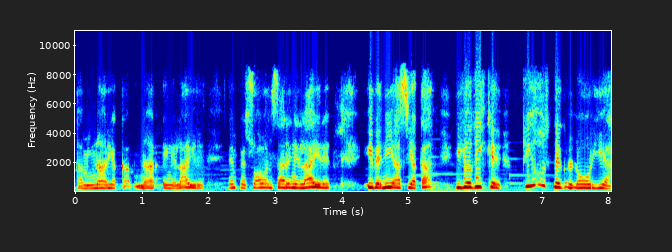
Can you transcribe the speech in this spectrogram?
caminar y a caminar en el aire. Empezó a avanzar en el aire y venía hacia acá. Y yo dije, Dios de gloria,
